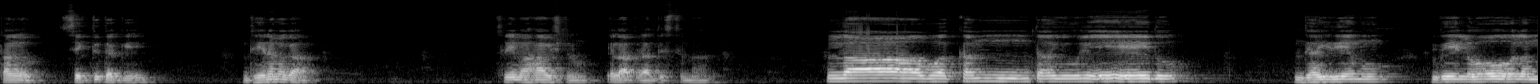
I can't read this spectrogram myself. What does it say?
తనలో శక్తి తగ్గి దీనముగా శ్రీ మహావిష్ణువు ఇలా ప్రార్థిస్తున్నాడు. లావకంతయు లేదు ధైర్యము విలోలంబయ్యే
